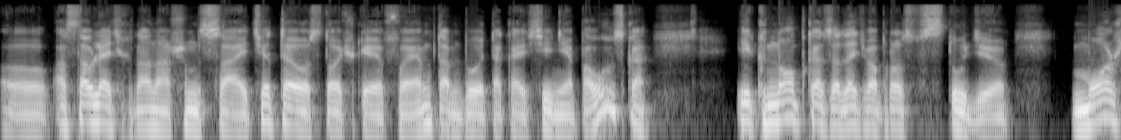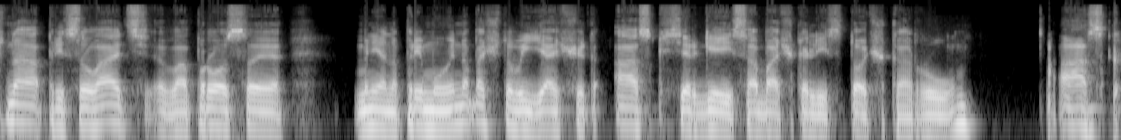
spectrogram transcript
э, оставлять их на нашем сайте teos.fm, там будет такая синяя полоска, и кнопка «Задать вопрос в студию». Можно присылать вопросы мне напрямую на почтовый ящик ask Сергей ask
